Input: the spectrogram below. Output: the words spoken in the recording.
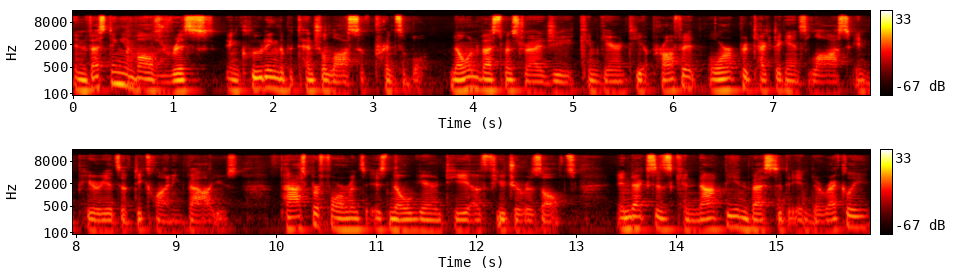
Investing involves risks, including the potential loss of principal. No investment strategy can guarantee a profit or protect against loss in periods of declining values. Past performance is no guarantee of future results. Indexes cannot be invested in directly,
